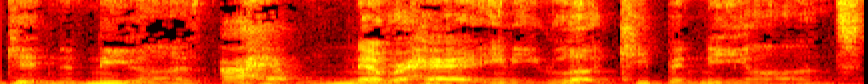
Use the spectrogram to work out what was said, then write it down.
getting the neons. I have never had any luck keeping neons.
